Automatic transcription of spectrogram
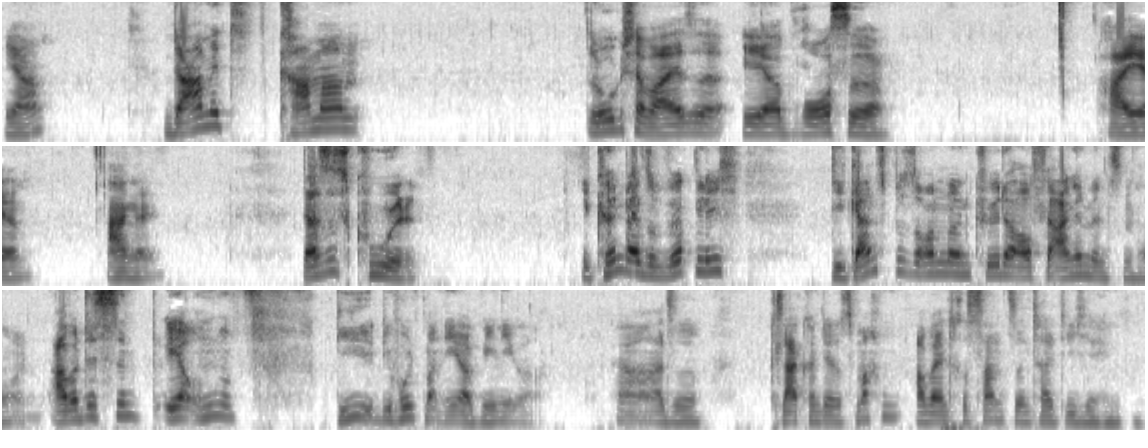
Ja. Damit kann man logischerweise eher Bronze Haie angeln. Das ist cool. Ihr könnt also wirklich die ganz besonderen Köder auch für Angelmünzen holen. Aber das sind eher un die, die holt man eher weniger. Ja, also klar könnt ihr das machen, aber interessant sind halt die hier hinten.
